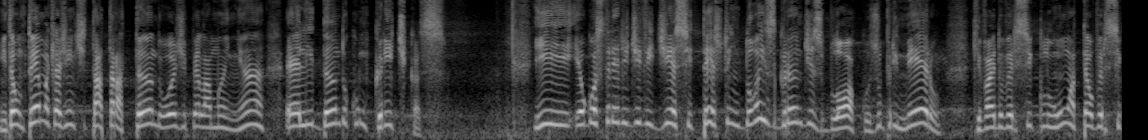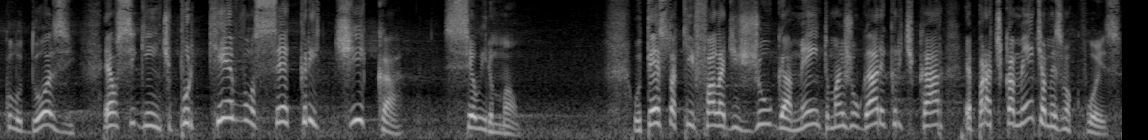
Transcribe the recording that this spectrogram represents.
Então, o tema que a gente está tratando hoje pela manhã é lidando com críticas. E eu gostaria de dividir esse texto em dois grandes blocos. O primeiro, que vai do versículo 1 até o versículo 12, é o seguinte: por que você critica seu irmão? O texto aqui fala de julgamento, mas julgar e criticar é praticamente a mesma coisa.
